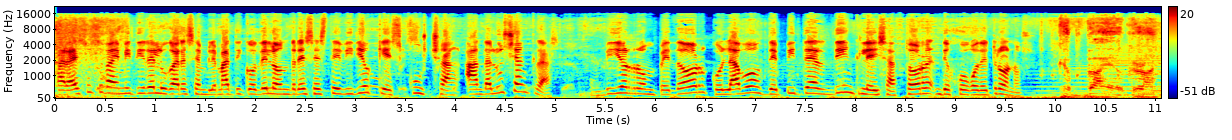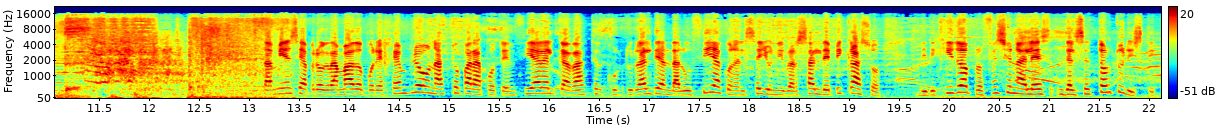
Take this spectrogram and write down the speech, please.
Para eso se va a emitir en lugares emblemáticos de Londres este vídeo que escuchan, Andalusian Crash, un vídeo rompedor con la voz de Peter Dinklage, actor de Juego de Tronos. También se ha programado, por ejemplo, un acto para potenciar el carácter cultural de Andalucía con el sello universal de Picasso, dirigido a profesionales del sector turístico.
